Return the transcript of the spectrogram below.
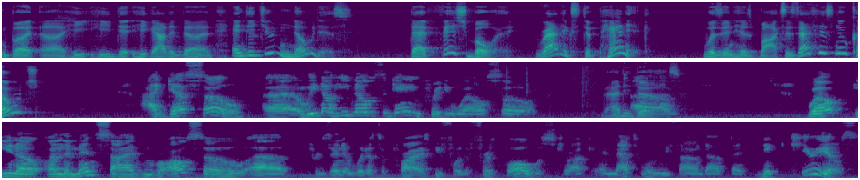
but uh, he he did he got it done. And did you notice that Fish Boy Radek Stepanek was in his box? Is that his new coach? I guess so. Uh, and we know he knows the game pretty well, so that he does. Um, well, you know, on the men's side, we were also uh, presented with a surprise before the first ball was struck, and that's when we found out that Nick Kyrgios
